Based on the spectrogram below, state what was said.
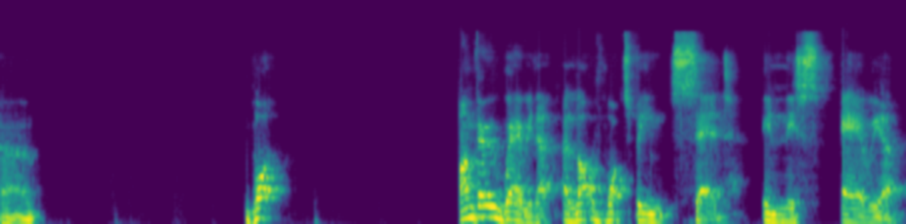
Um, what I'm very wary that a lot of what's been said in this area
